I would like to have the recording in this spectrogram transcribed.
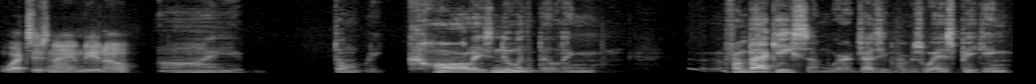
What's his name, do you know? I don't recall. He's new in the building. From back east somewhere, judging from his way of speaking.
